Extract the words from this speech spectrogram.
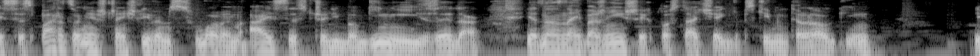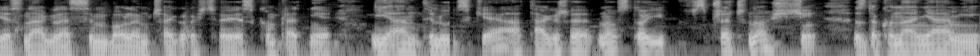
ISIS, bardzo nieszczęśliwym słowem ISIS, czyli bogini Izyda, jedna z najważniejszych postaci egipskiej mitologii, jest nagle symbolem czegoś, co jest kompletnie i antyludzkie, a także no, stoi w sprzeczności z dokonaniami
